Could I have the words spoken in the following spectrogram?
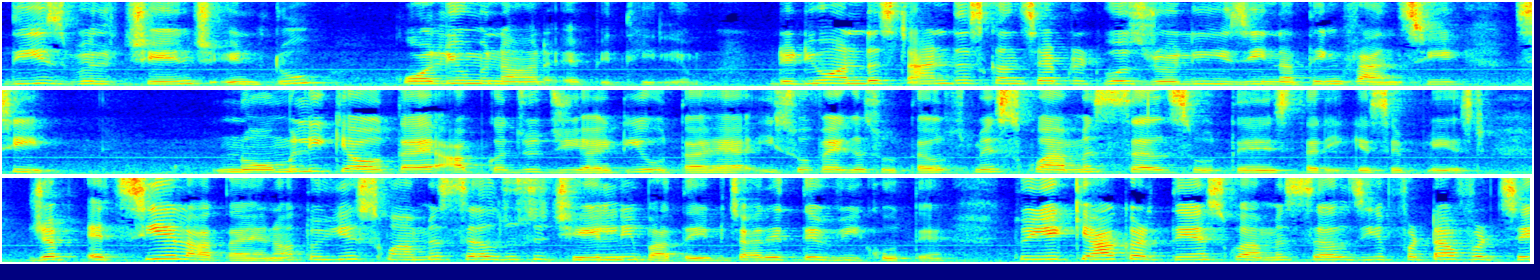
these will change into columnar epithelium. Did you understand this concept? It was really easy nothing fancy. See normally क्या होता है, आपका जो जीआईटी होता है ईसोफेगस होता है, उसमें स्क्वामस सेल्स होते हैं इस तरीके से प्लेस्ड जब एचसीएल आता है ना तो ये स्क्वामस सेल्स उसे झेल नहीं पाते, ये बेचारे इतने वीक होते हैं। तो ये क्या करते हैं स्क्वामस सेल्स ये फटाफट से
